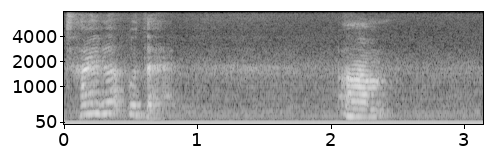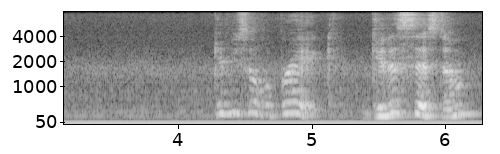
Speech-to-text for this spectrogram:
tied up with that. Um, give yourself a break. Get a system.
